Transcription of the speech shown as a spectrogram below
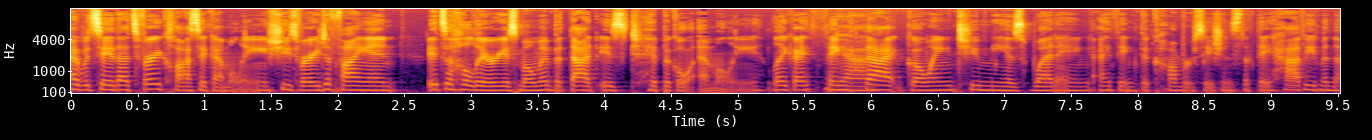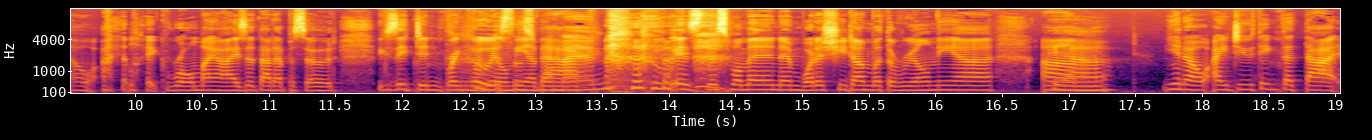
I would say that's very classic Emily. She's very defiant. It's a hilarious moment, but that is typical Emily. Like I think Yeah. that going to Mia's wedding, I think the conversations that they have, even though I like roll my eyes at that episode because they didn't bring the Who real Mia back. Who is this woman and what has she done with the real Mia? Um, Yeah. You know, I do think that that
